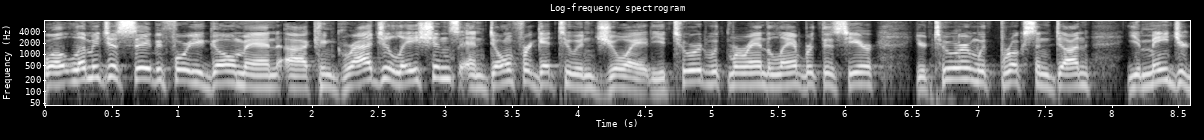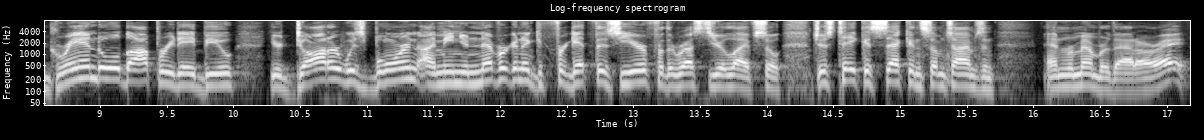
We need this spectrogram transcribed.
Well, let me just say before you go, man, uh, congratulations and don't forget to enjoy it. You toured with Miranda Lambert this year. You're touring with Brooks and Dunn. You made your Grand old Opry debut. Your daughter was born. I mean, you're never going to forget this year for the rest of your life. So just take a second sometimes and, and remember that, all right?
